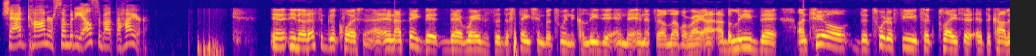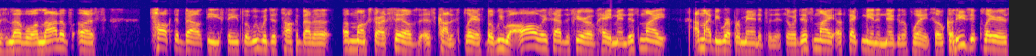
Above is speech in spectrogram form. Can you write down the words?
Shad Khan or somebody else about the hire? You know, that's a good question. And I think that that raises a distinction between the collegiate and the NFL level, right? I, I believe that until the Twitter feed took place at, at the college level, a lot of us talked about these things, but we would just talk about it amongst ourselves as college players. But we will always have the fear of, hey, man, this might – I might be reprimanded for this, or this might affect me in a negative way. So collegiate players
